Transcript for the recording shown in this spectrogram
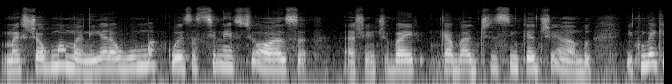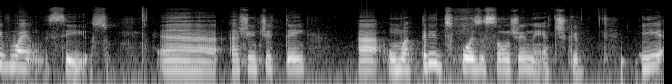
Mas de alguma maneira, alguma coisa silenciosa a gente vai acabar desencadeando. E como é que vai ser isso? Ah, a gente tem ah, uma predisposição genética e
